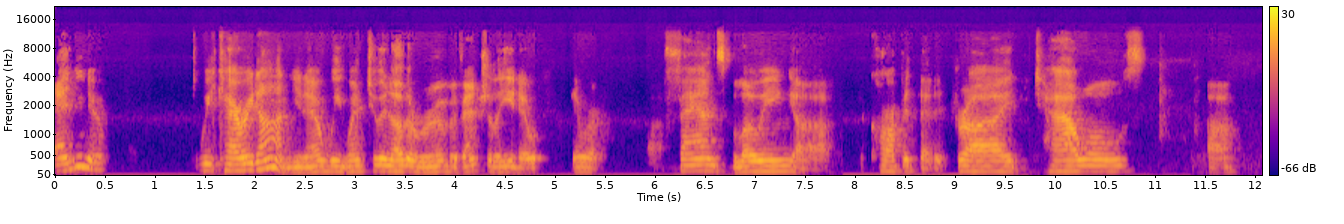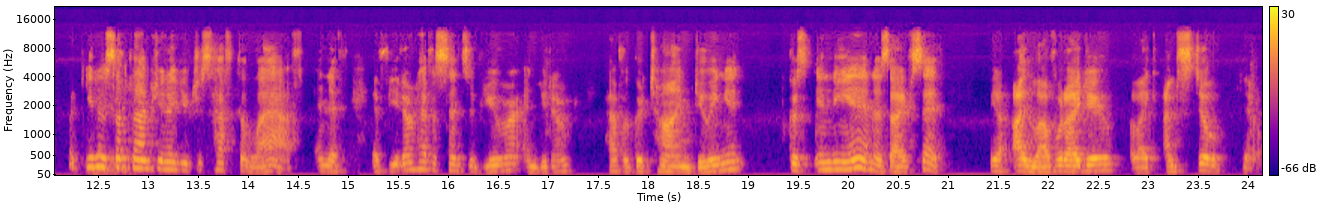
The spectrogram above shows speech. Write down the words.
and you know, we carried on. You know, we went to another room. Eventually, you know, there were uh, fans blowing, uh, the carpet that had dried, towels. Uh, but you know, sometimes you know you just have to laugh, and if if you don't have a sense of humor and you don't have a good time doing it, because in the end, as I've said, you know, I love what I do. Like I'm still, you know,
